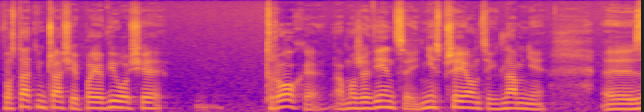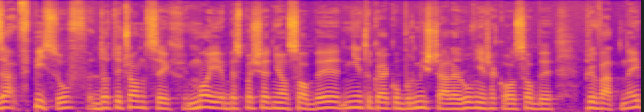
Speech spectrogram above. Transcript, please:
w ostatnim czasie pojawiło się trochę, a może więcej niesprzyjających dla mnie wpisów dotyczących mojej bezpośrednio osoby, nie tylko jako burmistrza, ale również jako osoby prywatnej,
